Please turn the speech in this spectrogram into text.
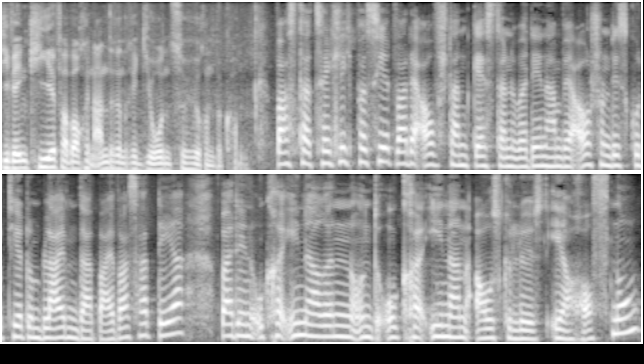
die wir in Kiew, aber auch in anderen Regionen zu hören bekommen. Was tatsächlich passiert, war der Aufstand gestern. Über den haben wir auch schon diskutiert und bleiben dabei. Was hat der bei den Ukrainerinnen und Ukrainern ausgelöst? Eher Hoffnung,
